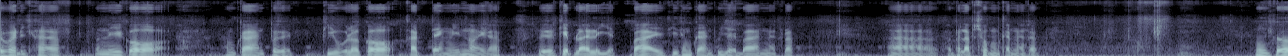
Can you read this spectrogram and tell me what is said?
สวัสดีครับ วันนี้ก็ทำการเปิดผิวแล้วก็ขัดแต่งนิดหน่อยครับ เหลือเก็บรายละเอียดป้ายที่ทำการผู้ใหญ่บ้านนะครับอ่าเอาไปรับชมกันนะครับ นี่ก็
